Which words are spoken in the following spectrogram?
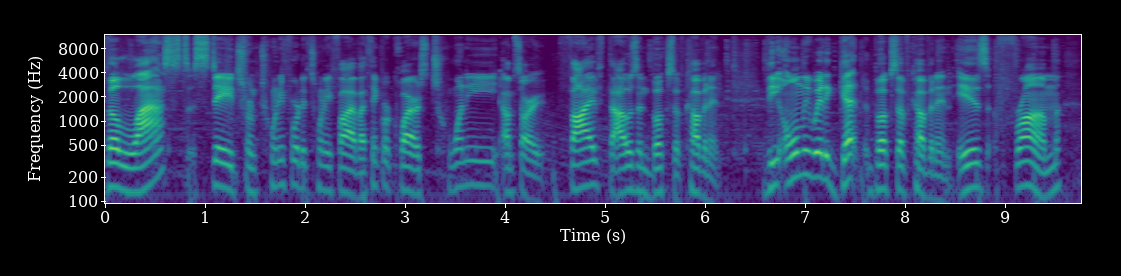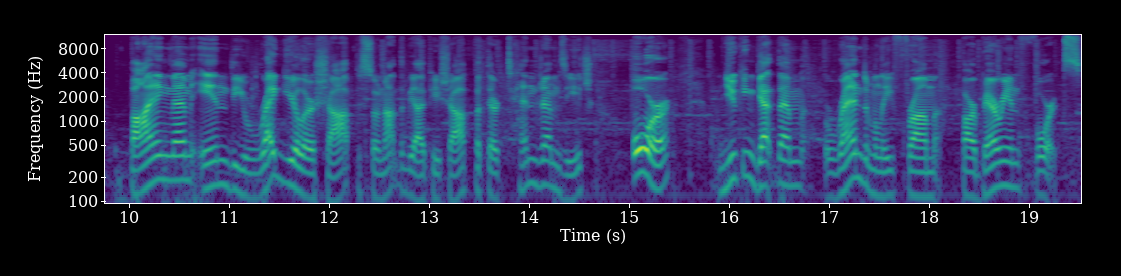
The last stage from 24 to 25 I think requires 20 I'm sorry 5,000 books of covenant. The only way to get books of covenant is from buying them in the regular shop so not the vip shop but they're 10 gems each or you can get them randomly from barbarian forts.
